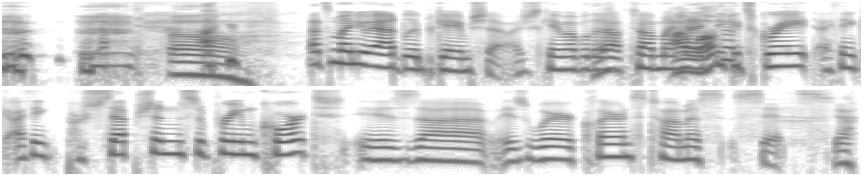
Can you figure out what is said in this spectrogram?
oh, That's my new ad libbed game show. I just came up with it off the top of my head. I, love think it. it's great. I think I think Perception Supreme Court is uh, is where Clarence Thomas sits. yeah.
